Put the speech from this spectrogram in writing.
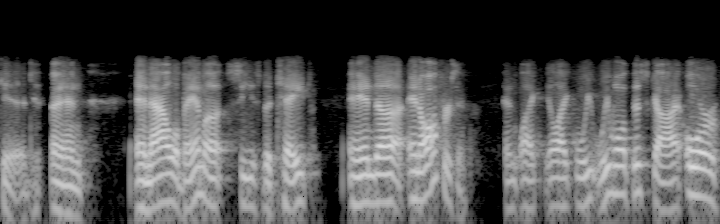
kid!" and and Alabama sees the tape and uh, and offers him and like like we we want this guy or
